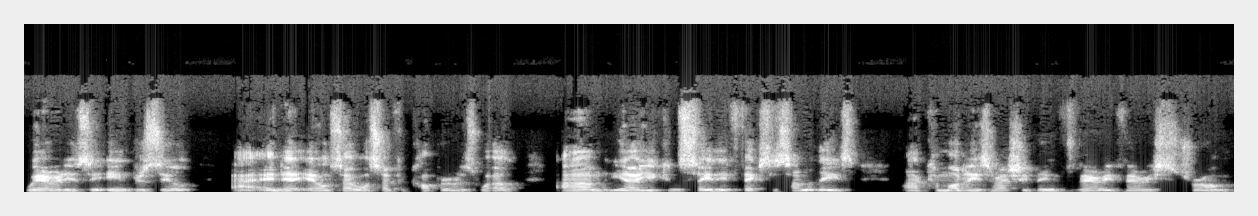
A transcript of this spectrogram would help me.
where it is in Brazil, uh, and also also for copper as well, um, you know, you can see the effects of some of these uh, commodities are actually being very, very strong.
